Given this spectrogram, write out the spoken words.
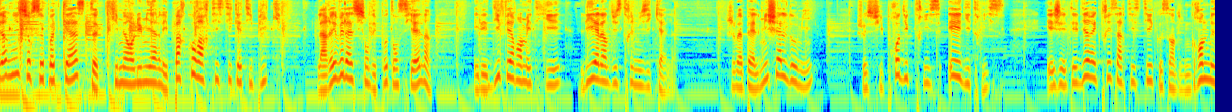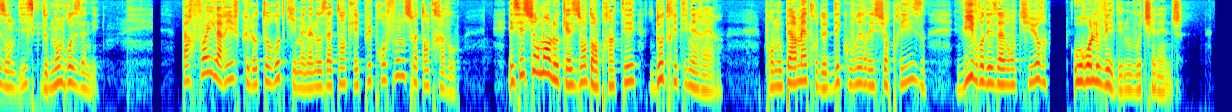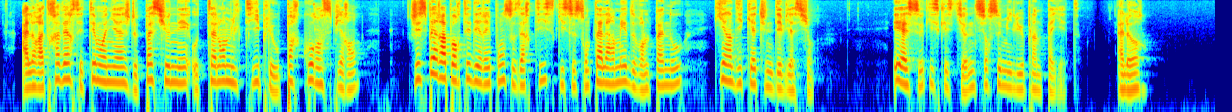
Bienvenue sur ce podcast qui met en lumière les parcours artistiques atypiques, la révélation des potentiels et les différents métiers liés à l'industrie musicale. Je m'appelle Michel Domy, je suis productrice et éditrice et j'ai été directrice artistique au sein d'une grande maison de disques de nombreuses années. Parfois, il arrive que l'autoroute qui mène à nos attentes les plus profondes soit en travaux. Et c'est sûrement l'occasion d'emprunter d'autres itinéraires pour nous permettre de découvrir des surprises, vivre des aventures ou relever des nouveaux challenges. Alors à travers ces témoignages de passionnés aux talents multiples et aux parcours inspirants, j'espère apporter des réponses aux artistes qui se sont alarmés devant le panneau qui indiquait une déviation, et à ceux qui se questionnent sur ce milieu plein de paillettes. Alors,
